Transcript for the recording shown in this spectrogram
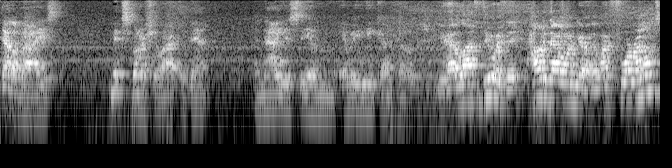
televised mixed martial art event. And now you see him every week on television. You had a lot to do with it. How did that one go? It went four rounds?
